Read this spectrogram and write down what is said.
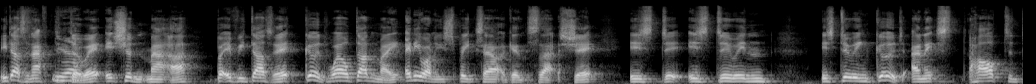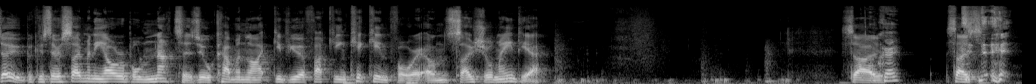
He doesn't have to Yeah. do it. It shouldn't matter. But if he does it, good, well done, mate. Anyone who speaks out against that shit is do, is doing is doing good, and it's hard to do because there are so many horrible nutters who'll come and like give you a fucking kick in for it on social media. So Okay. so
